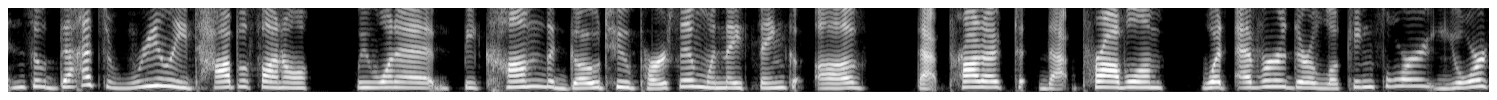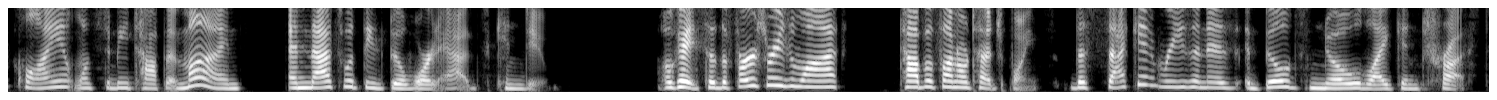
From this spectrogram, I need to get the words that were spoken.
And so, that's really top of funnel we want to become the go to person when they think of that product, that problem, whatever they're looking for. Your client wants to be top of mind. And that's what these billboard ads can do. Okay, so the first reason why top of funnel touch points. The second reason is it builds know, like, and trust.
